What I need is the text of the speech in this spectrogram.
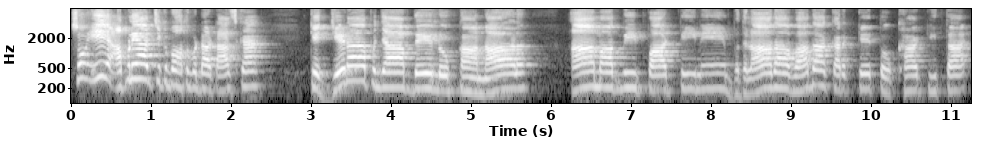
ਸੋ ਇਹ ਆਪਣੇ ਆਪ 'ਚ ਇੱਕ ਬਹੁਤ ਵੱਡਾ ਟਾਸਕ ਹੈ ਕਿ ਜਿਹੜਾ ਪੰਜਾਬ ਦੇ ਲੋਕਾਂ ਨਾਲ ਆਮ ਆਦਮੀ ਪਾਰਟੀ ਨੇ ਬਦਲਾਅ ਦਾ ਵਾਅਦਾ ਕਰਕੇ ਧੋਖਾ ਕੀਤਾ,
